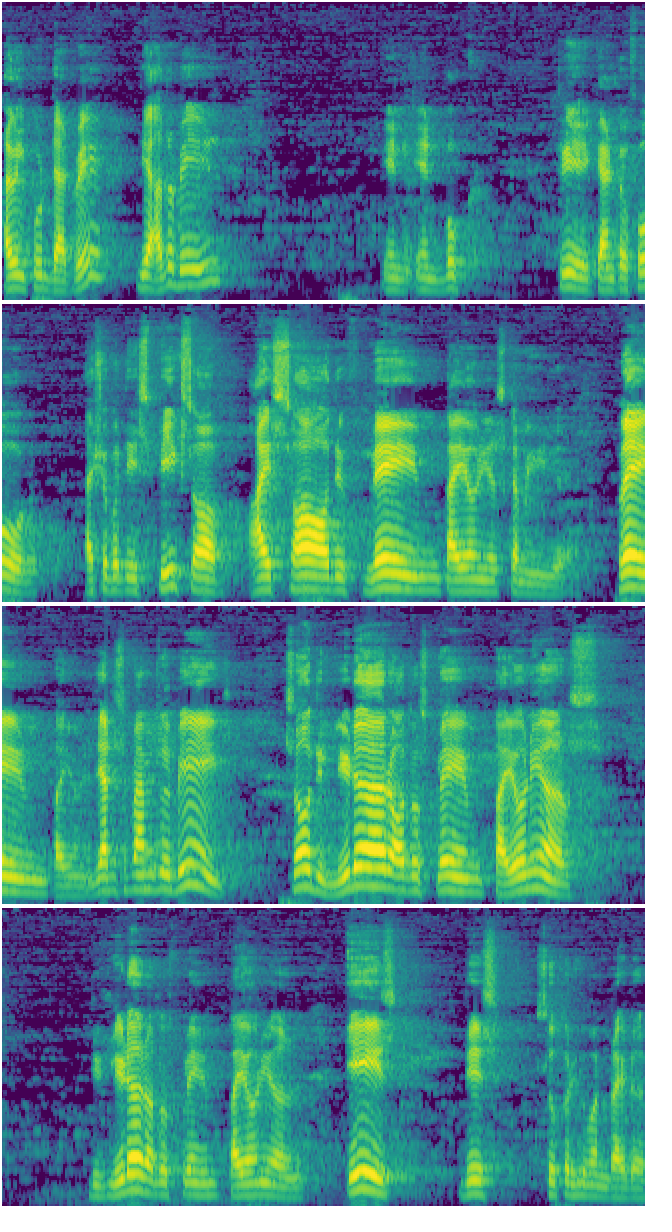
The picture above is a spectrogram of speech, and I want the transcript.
I will put that way. The other way is in, in book 3, canto 4, Ashwapati speaks of I saw the flame pioneers coming here. Flame pioneers. They are the supramental beings. So the leader of those flame pioneers, the leader of those flame pioneers is this superhuman rider.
